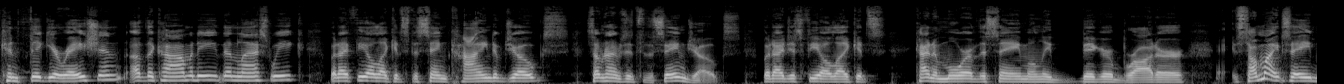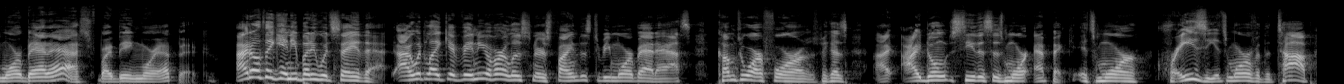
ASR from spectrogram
configuration of the comedy than last week, but I feel like it's the same kind of jokes. Sometimes it's the same jokes, but I just feel like it's kind of more of the same, only bigger, broader. Some might say more badass by being more epic. I don't think anybody would say that. I would like if any of our listeners find this to be more badass, come to our forums because I, I don't see this as more epic. It's more crazy. It's more over the top.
